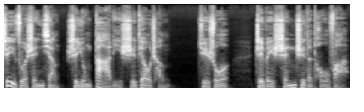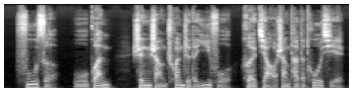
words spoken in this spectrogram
这座神像是用大理石雕成。据说，这位神祗的头发、肤色、五官、身上穿着的衣服和脚上他的拖鞋，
